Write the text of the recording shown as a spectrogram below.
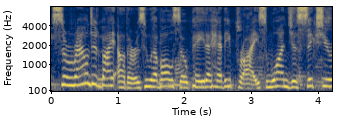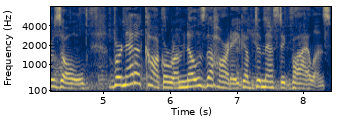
Surrounded by others who have also paid a heavy price, one just six years old, Vernetta Cockerham knows the heartache of domestic violence.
